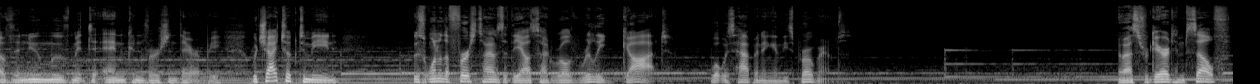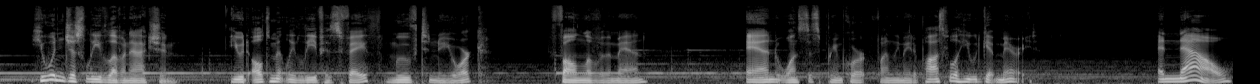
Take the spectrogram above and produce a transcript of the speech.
of the new movement to end conversion therapy, which I took to mean it was one of the first times that the outside world really got what was happening in these programs. Now, as for Garrard himself, he wouldn't just leave Love in Action. He would ultimately leave his faith, move to New York, fall in love with a man, and once the Supreme Court finally made it possible, he would get married. And now,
